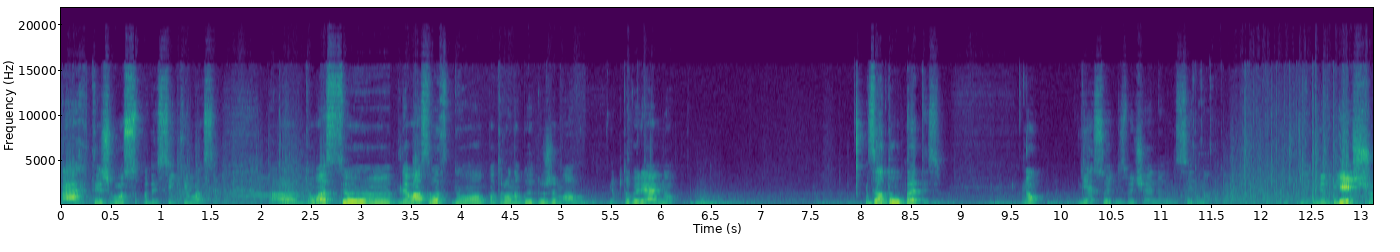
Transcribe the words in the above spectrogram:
Ах ти ж, господи, стільки вас. А, то вас е, для вас власного патрона буде дуже мало. Тобто ви реально задовбетесь. Ну, я сьогодні, звичайно, не сильно не, не блещу.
